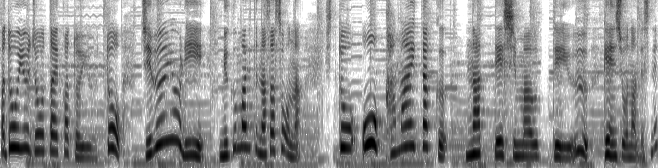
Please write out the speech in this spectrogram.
まあ、どういう状態かというと自分より恵まれてなさそうな人を構いたくなってしまうっていう現象なんですね。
